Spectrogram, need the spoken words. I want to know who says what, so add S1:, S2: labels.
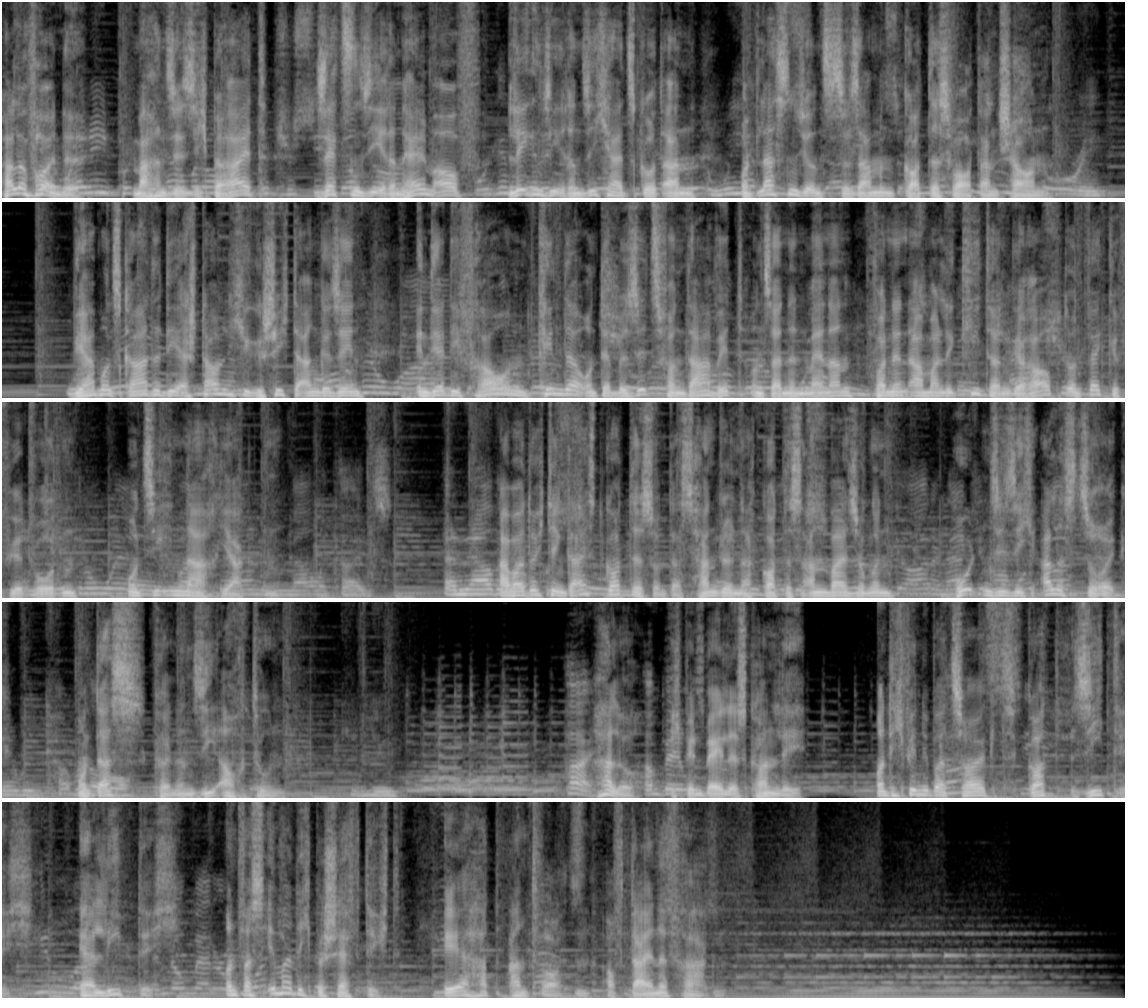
S1: Hallo Freunde, machen Sie sich bereit, setzen Sie Ihren Helm auf, legen Sie Ihren Sicherheitsgurt an und lassen Sie uns zusammen Gottes Wort anschauen. Wir haben uns gerade die erstaunliche Geschichte angesehen, in der die Frauen, Kinder und der Besitz von David und seinen Männern von den Amalekitern geraubt und weggeführt wurden und sie ihnen nachjagten. Aber durch den Geist Gottes und das Handeln nach Gottes Anweisungen holten sie sich alles zurück. Und das können Sie auch tun. Hallo, ich bin Baylis Conley. Und ich bin überzeugt, Gott sieht dich. Er liebt dich. Und was immer dich beschäftigt, er hat Antworten auf deine Fragen.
